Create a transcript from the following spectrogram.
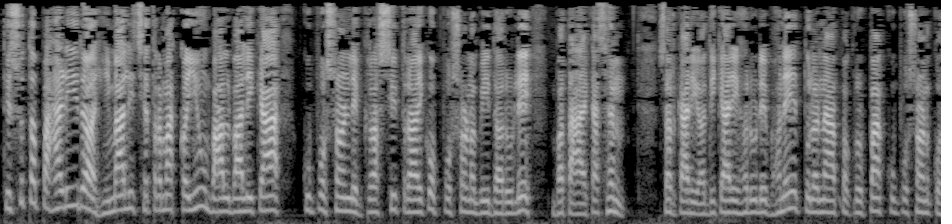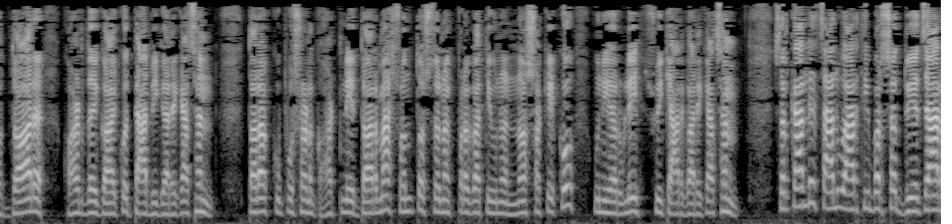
त्यसो त पहाड़ी र हिमाली क्षेत्रमा कैयौं बाल बालिका कुपोषणले ग्रसित रहेको पोषणविदहरूले बताएका छन्। सरकारी अधिकारीहरूले भने तुलनात्मक रूपमा कुपोषणको दर घट्दै गएको दावी गरेका छन्। तर कुपोषण घट्ने दरमा सन्तोषजनक प्रगति हुन नसकेको उनीहरूले स्वीकार गरेका छन्। सरकारले चालू आर्थिक वर्ष दुई हजार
